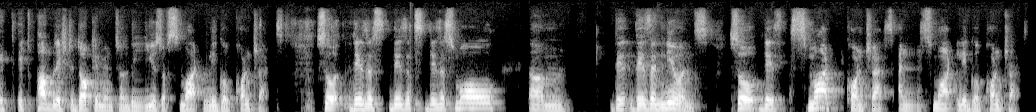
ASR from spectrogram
it, it published a document on the use of smart legal contracts. So there's a there's a there's a small um, there, there's a nuance. So there's smart contracts and smart legal contracts.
